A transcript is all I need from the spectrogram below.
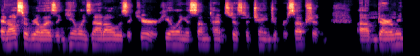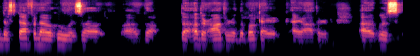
And also realizing healing is not always a cure. Healing is sometimes just a change of perception. Um, Darlene DeStefano, who was uh, uh, the the other author of the book I, I authored uh, was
